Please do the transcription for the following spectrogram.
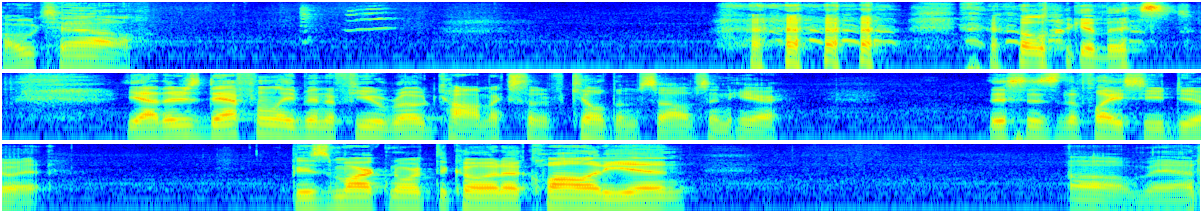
Hotel. Look at this. Yeah, there's definitely been a few road comics that have killed themselves in here. This is the place you do it. Bismarck, North Dakota, Quality Inn. Oh man.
